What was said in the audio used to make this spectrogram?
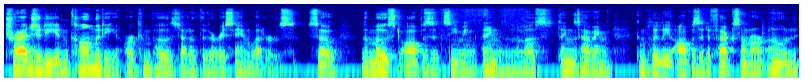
tragedy and comedy are composed out of the very same letters. So the most opposite seeming things and the most things having completely opposite effects on our own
